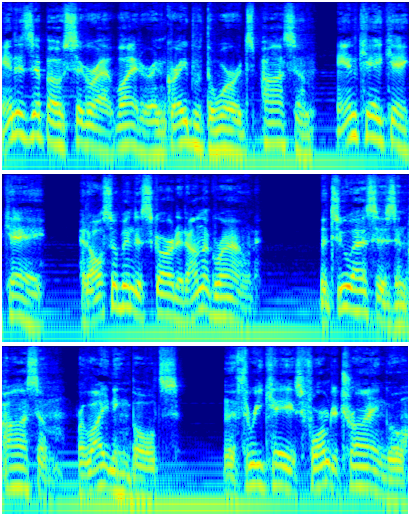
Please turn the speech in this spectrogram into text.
and a Zippo cigarette lighter engraved with the words Possum and KKK had also been discarded on the ground. The two S's in Possum were lightning bolts, and the three K's formed a triangle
